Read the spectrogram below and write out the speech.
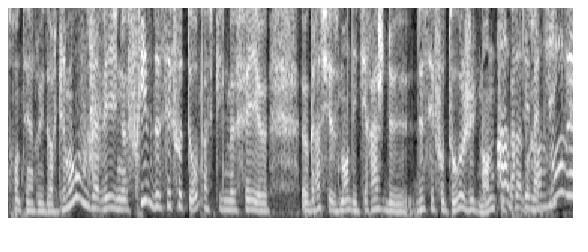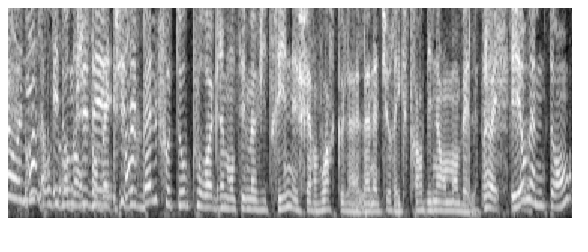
31 rue d'Orgrimaud, vous avez une frise de ces photos parce qu'il me fait euh, euh, gracieusement des tirages de de ces photos. Je lui demande Ah par bah thématique. bravo Voilà. Et donc on j'ai des, des belles photos pour agrémenter ma vitrine et faire voir que la, la nature est extraordinairement belle. Ouais, Et en vrai. même temps,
